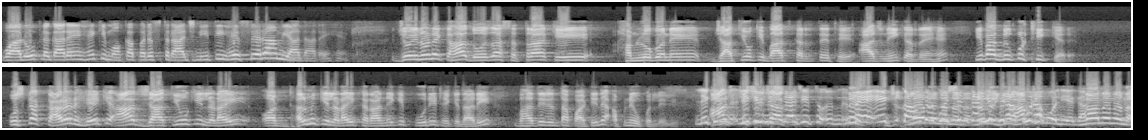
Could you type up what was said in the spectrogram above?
वो आरोप लगा रहे हैं कि मौका परस्त राजनीति है इसलिए राम याद आ रहे हैं। जो इन्होंने कहा 2017 के हम लोगों ने जातियों की बात करते थे आज नहीं कर रहे हैं ये बात बिल्कुल ठीक कह रहे हैं। उसका कारण है कि आज जातियों की लड़ाई और धर्म की लड़ाई कराने की पूरी ठेकेदारी भारतीय जनता पार्टी ने अपने ऊपर ले ली। लेकिन आज लेकिन जी तो- मैं एक काउंटर क्वेश्चन ना, करिए फिर आप पूरा बोलिएगा। ना ना ना ना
